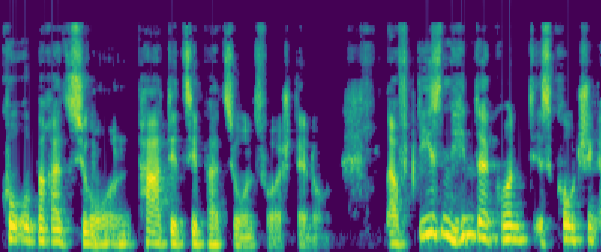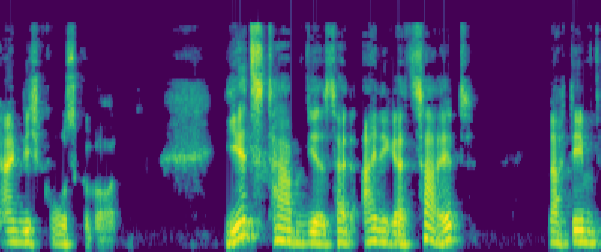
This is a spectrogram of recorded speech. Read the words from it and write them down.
Kooperation, Partizipationsvorstellungen. Auf diesem Hintergrund ist Coaching eigentlich groß geworden. Jetzt haben wir seit einiger Zeit, nachdem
